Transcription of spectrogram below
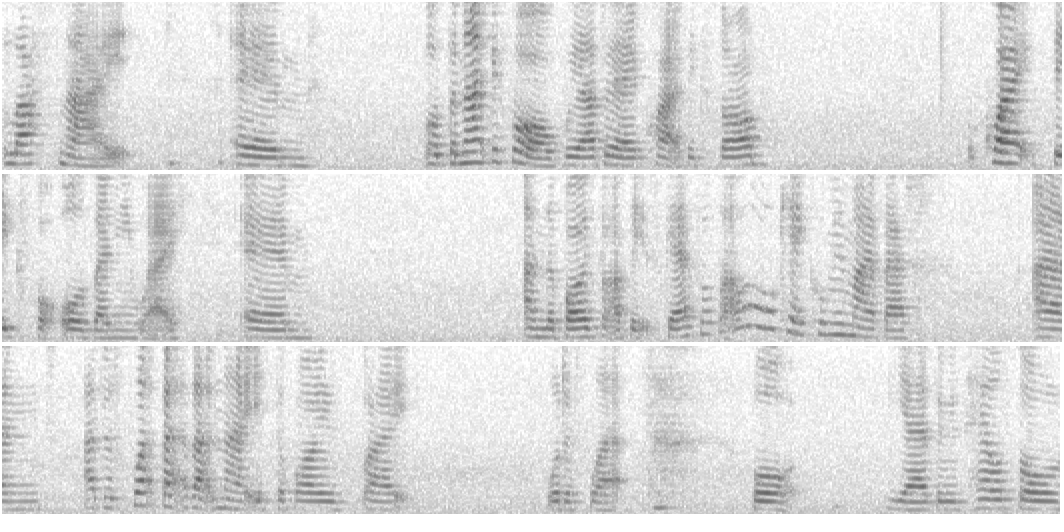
last night, um, well the night before we had a quite a big storm. Quite big for us anyway. Um, and the boys got a bit scared so I was like oh okay come in my bed and I'd have slept better that night if the boys like would have slept. but yeah, there was hailstone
